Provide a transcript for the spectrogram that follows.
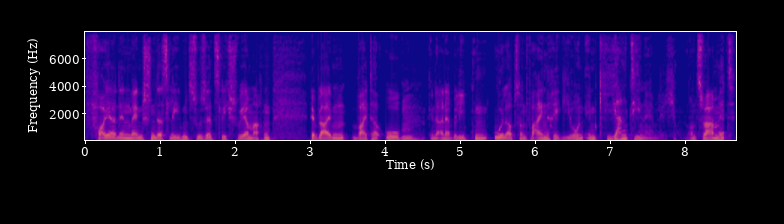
Feuer den Menschen das Leben zusätzlich schwer machen. Wir bleiben weiter oben in einer beliebten Urlaubs- und Weinregion im Chianti nämlich. Und zwar mit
